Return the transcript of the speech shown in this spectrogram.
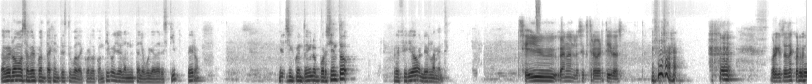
a ver, vamos a ver cuánta gente estuvo de acuerdo contigo. Yo la neta le voy a dar skip, pero el 51% prefirió leer la mente. Sí, ganan los extrovertidos. Porque estás de acuerdo.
